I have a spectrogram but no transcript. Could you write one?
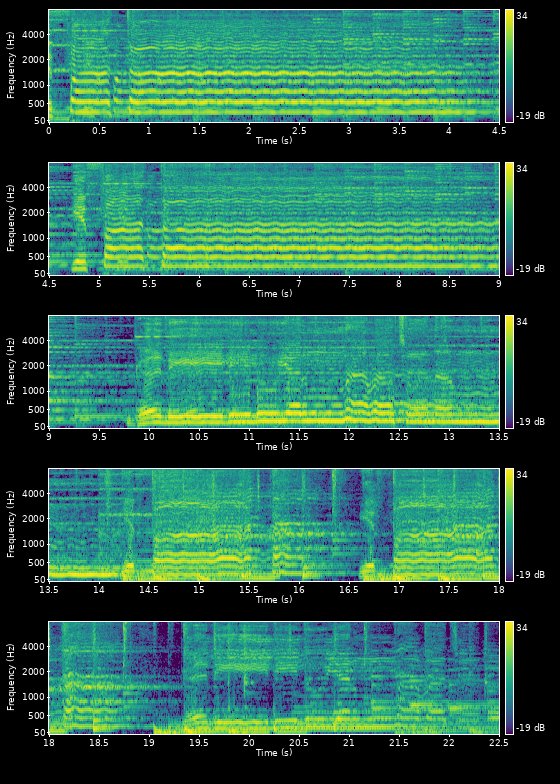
എഫാത്ത എഫാത്ത ഗലീലിലുയർന്ന വചനം. എഫാത്ത എഫാത്ത ഗലീലിലുയർന്ന വചനം.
